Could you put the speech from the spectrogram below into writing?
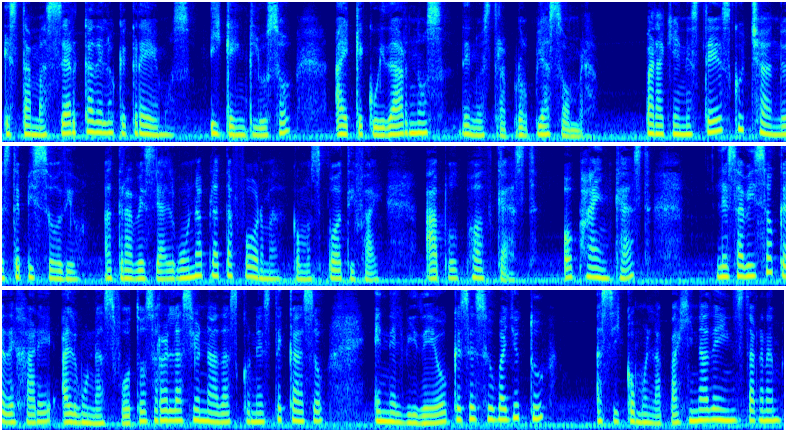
está más cerca de lo que creemos y que incluso hay que cuidarnos de nuestra propia sombra. Para quien esté escuchando este episodio a través de alguna plataforma como Spotify, Apple Podcast o Pinecast, les aviso que dejaré algunas fotos relacionadas con este caso en el video que se suba a YouTube, así como en la página de Instagram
